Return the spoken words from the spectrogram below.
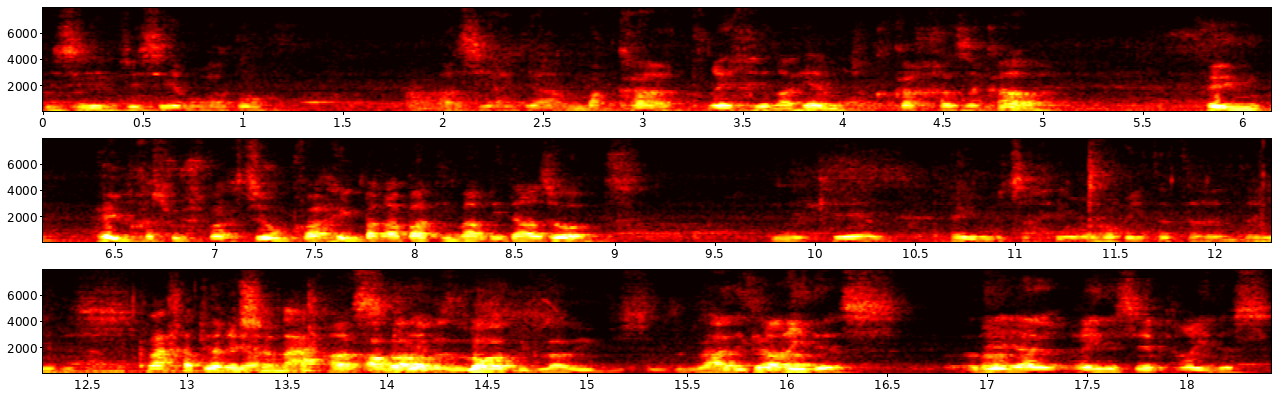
וזה, וזה הוא אדום. אז זה היה מכת רחי להם, כל כך חזקה. הם, הם חשבו שזהו כבר, הם ברבטים במדינה הזאת. כן, הם צריכים להוריד את היידיש. המקלחת כן, הראשונה. אז אבל זה לא רק בגלל יידיש, זה בגלל אה, הצבע. קרידס. מה? ראינו שזה בקרידס.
